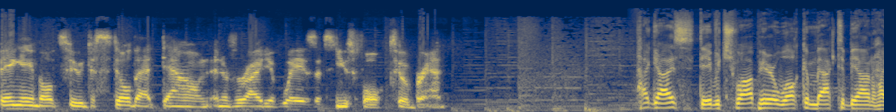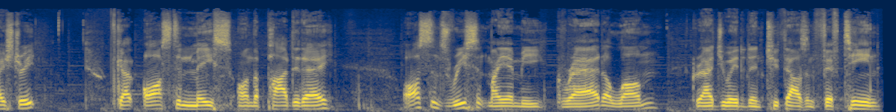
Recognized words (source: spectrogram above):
being able to distill that down in a variety of ways that's useful to a brand. Hi, guys. David Schwab here. Welcome back to Beyond High Street. We've got Austin Mace on the pod today. Austin's recent Miami grad alum, graduated in 2015.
